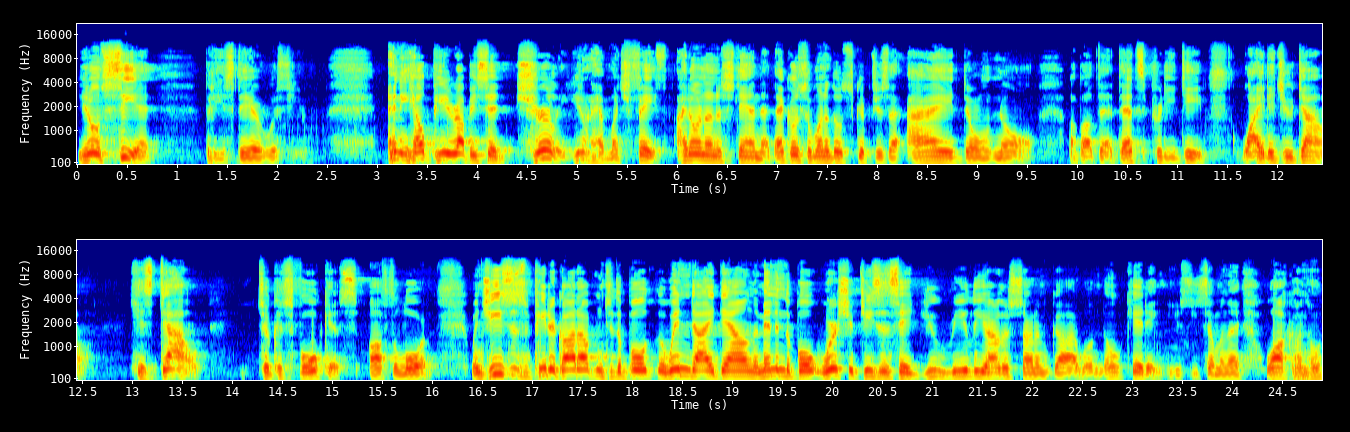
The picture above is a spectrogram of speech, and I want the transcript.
You don't see it, but He's there with you. And he helped Peter up. He said, Surely you don't have much faith. I don't understand that. That goes to one of those scriptures that I don't know about that. That's pretty deep. Why did you doubt? His doubt took his focus off the Lord. When Jesus and Peter got up into the boat, the wind died down. The men in the boat worshiped Jesus and said, You really are the Son of God. Well, no kidding. You see someone that walk on the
